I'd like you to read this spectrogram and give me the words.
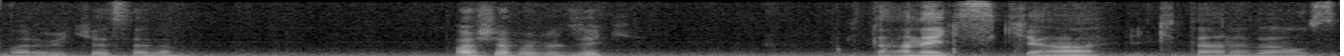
Bunları bir keselim. Taş yapabilecek bir tane eksik ya. İki tane daha olsa.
